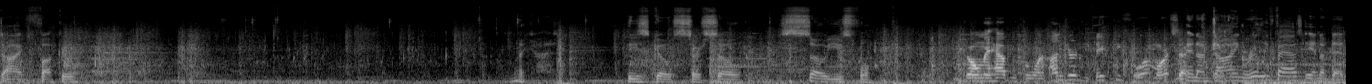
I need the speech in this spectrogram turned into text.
Die, fucker. Oh my god. These ghosts are so, so useful. You only have them for 154 more seconds. And I'm dying really fast and I'm dead.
